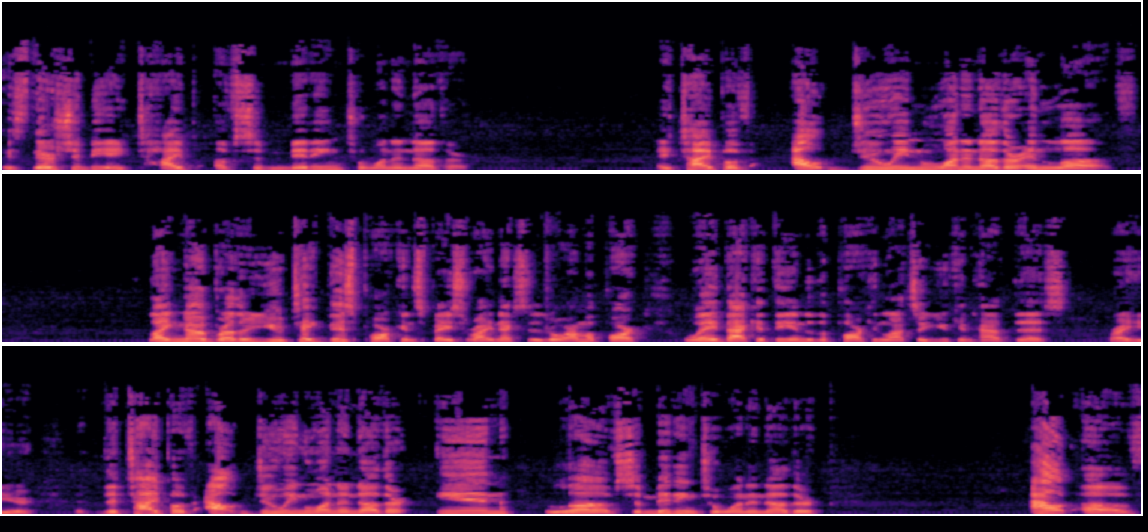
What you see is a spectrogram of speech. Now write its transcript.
is there should be a type of submitting to one another, a type of outdoing one another in love. Like, no, brother, you take this parking space right next to the door. I'm to park way back at the end of the parking lot so you can have this right here the type of outdoing one another in love, submitting to one another out of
